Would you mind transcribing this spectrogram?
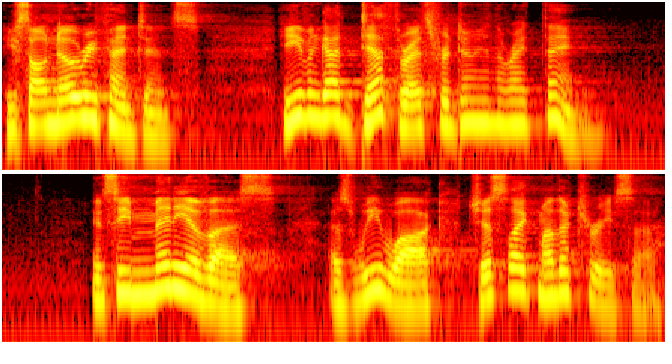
He saw no repentance. He even got death threats for doing the right thing. And see, many of us, as we walk, just like Mother Teresa,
